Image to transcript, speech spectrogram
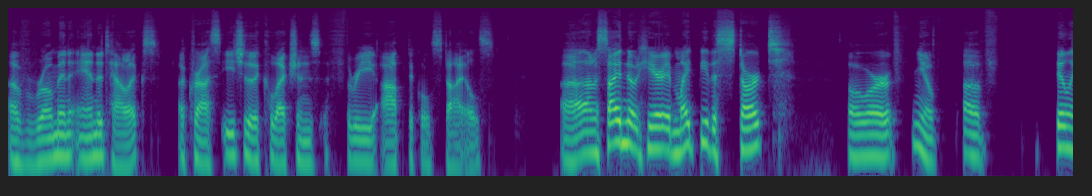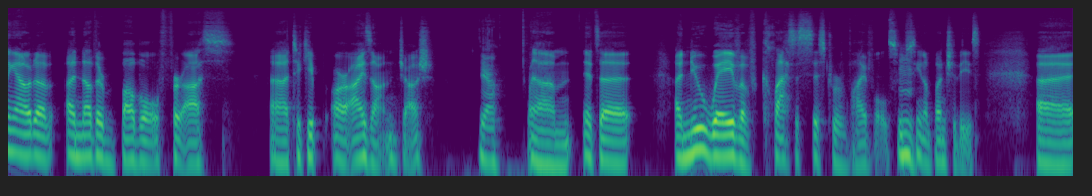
of Roman and italics across each of the collection's three optical styles. Uh, on a side note here, it might be the start or, you know, of filling out a, another bubble for us uh, to keep our eyes on, Josh. Yeah. Um, it's a, a new wave of classicist revivals. We've Mm. seen a bunch of these. Uh,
